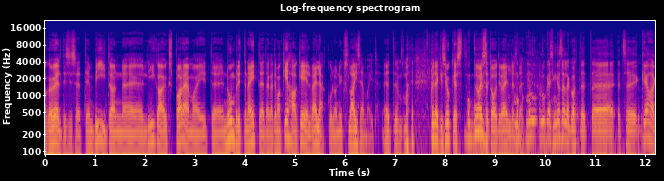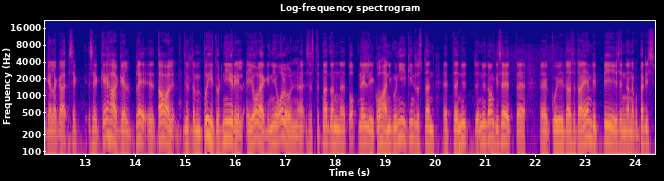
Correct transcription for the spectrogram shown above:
aga öeldi siis, et Embiid on eh, liiga üks paremaid eh, numbrite näitajaid, aga tema kehakeel väljakul on üks laisemaid, et ma, kuidagi niisugust asja toodi välja seda. ma lugesin ka selle kohta, et, et see kehakeel, aga see, see kehakeel taval-, ütleme põhiturniiril ei olegi nii oluline, sest et nad on top neli koha niikuinii kindlustanud, et nüüd, nüüd ongi see, et kui ta seda MVP sinna nagu päris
